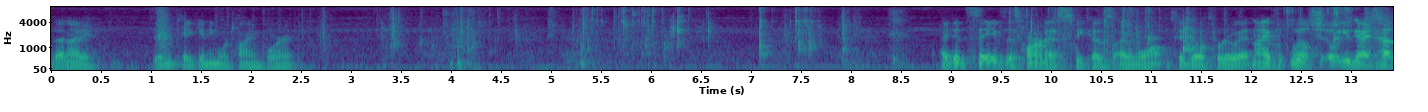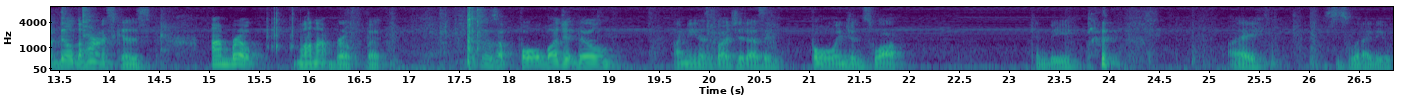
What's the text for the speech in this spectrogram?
then I didn't take any more time for it. I did save this harness because I want to go through it, and I will show you guys how to build the harness because I'm broke. Well, not broke, but this is a full budget build. I mean, as budget as a full engine swap can be. I, this is what I do.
